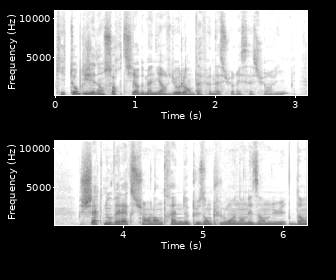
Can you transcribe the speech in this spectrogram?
qui est obligé d'en sortir de manière violente afin d'assurer sa survie. Chaque nouvelle action l'entraîne de plus en plus loin dans les, ennuis, dans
